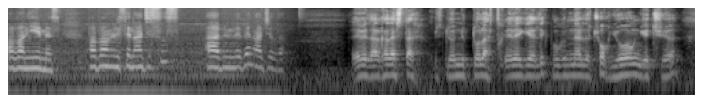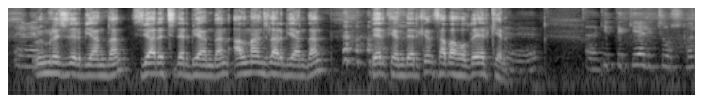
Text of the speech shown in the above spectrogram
Baban yiyemez. Babam ve sen acısız. Abim ve ben acılı. Evet arkadaşlar biz döndük dolaştık eve geldik. Bugünlerde çok yoğun geçiyor. Evet. Ümreciler bir yandan, ziyaretçiler bir yandan, Almancılar bir yandan derken derken sabah oldu erken. Evet. Ee, gittik geldik çok şükür.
